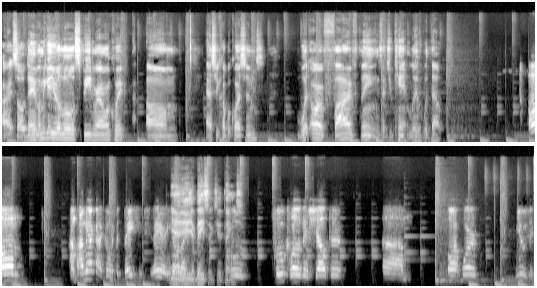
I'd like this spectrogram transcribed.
All right, so Dave, let me give you a little speed round real quick. Um, ask you a couple questions. What are five things that you can't live without? Um, I'm, I mean I gotta go with the basics there, you know, yeah, like yeah, your basics, your things. food, food, clothing, shelter, um, artwork, music.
